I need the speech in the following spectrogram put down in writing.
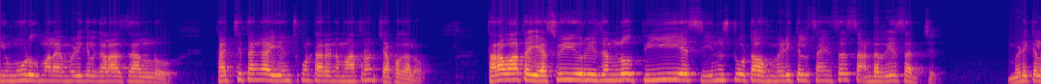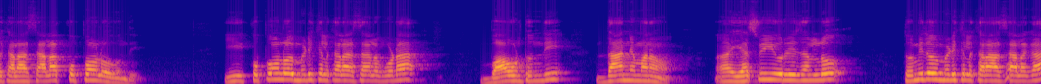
ఈ మూడు మన మెడికల్ కళాశాలలు ఖచ్చితంగా ఎంచుకుంటారని మాత్రం చెప్పగలం. తర్వాత ఎస్వియు రీజన్లో PES institute of medical sciences and research medical కళాశాల కుప్పంలో ఉంది. ఈ కుప్పంలో మెడికల్ కళాశాల కూడా బాగుంటుంది. దాన్ని మనం ఎస్వియు రీజన్లో తొమ్మిదో మెడికల్ కళాశాలగా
